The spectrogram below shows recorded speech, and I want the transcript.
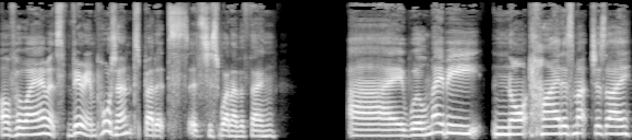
of who I am. It's very important, but it's it's just one other thing. I will maybe not hide as much as I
